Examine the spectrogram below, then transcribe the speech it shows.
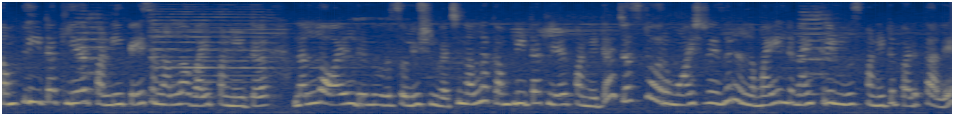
கம்ப்ளீட்டா கிளியர் பண்ணி ஃபேஸை நல்லா வைப் பண்ணிட்டு நல்ல ஆயில் ரிமூவர் சொல்யூஷன் வச்சு நல்லா கம்ப்ளீட்டா கிளியர் பண்ணிட்டு ஜஸ்ட் ஒரு மாய்ஸ்சரைசர் இல்ல மைல்டு நைட் க்ரீம் யூஸ் பண்ணிட்டு படுத்தாலே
